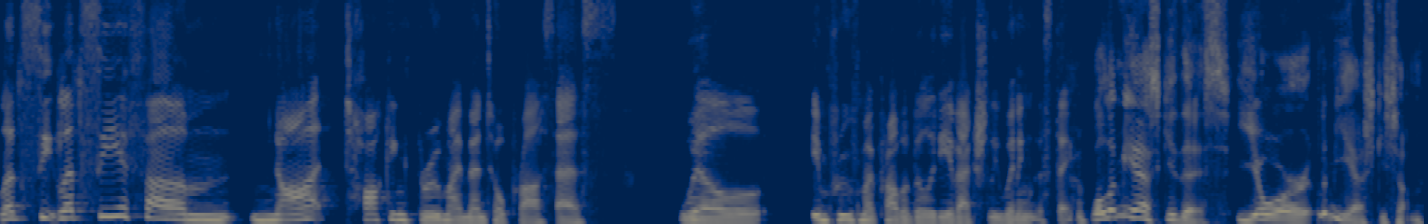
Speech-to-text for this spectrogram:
Let's see. Let's see if um not talking through my mental process will improve my probability of actually winning this thing. Well, let me ask you this: your let me ask you something.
